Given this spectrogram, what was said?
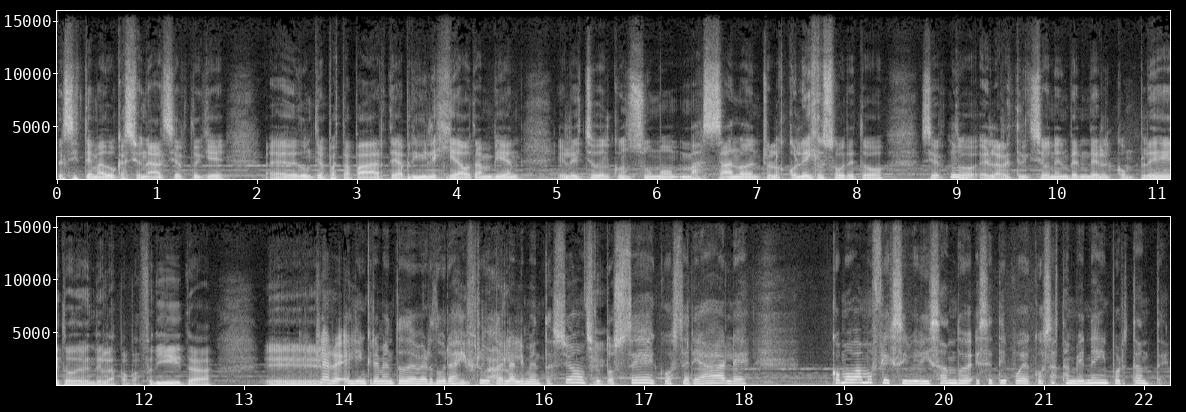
del sistema educacional, ¿cierto? Que eh, desde un tiempo a esta parte ha privilegiado también el hecho del consumo más sano dentro de los colegios, sobre todo, ¿cierto? Eh, La restricción en vender el completo, de vender las papas fritas. eh, Claro, el incremento de verduras y frutas en claro. la alimentación, Sí. frutos secos, cereales. Cómo vamos flexibilizando ese tipo de cosas también es importante.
